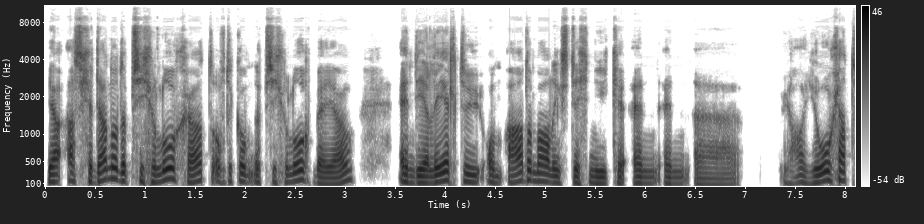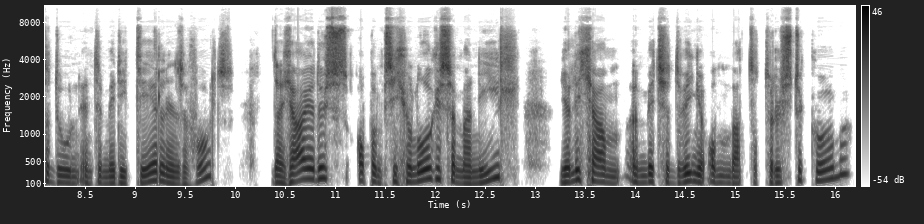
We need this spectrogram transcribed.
Ja, als je dan naar de psycholoog gaat, of er komt een psycholoog bij jou, en die leert u om ademhalingstechnieken en, en uh, ja, yoga te doen en te mediteren enzovoort, dan ga je dus op een psychologische manier je lichaam een beetje dwingen om wat tot rust te komen.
